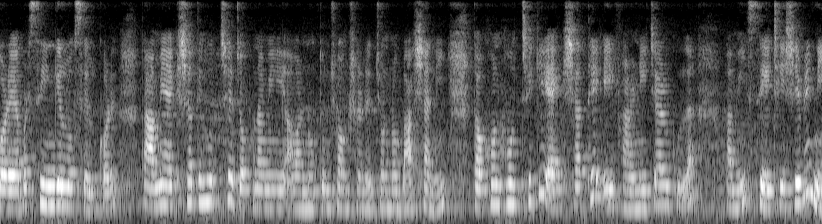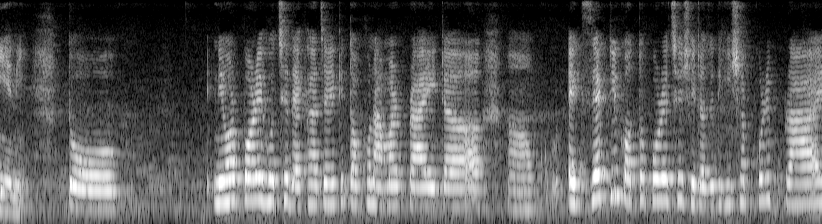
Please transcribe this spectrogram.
করে, আবার সিঙ্গেলও সেল করে। তো আমি একসাথে হচ্ছে যখন আমি আমার নতুন সংসারের জন্য বাসা নিই, তখন হচ্ছে কি একসাথে এই ফার্নিচারগুলো আমি সেট হিসেবে নিয়ে নিই। তো নেওয়ার পরে হচ্ছে দেখা যায় কি তখন আমার প্রায় এটা এক্স্যাক্টলি কত পড়েছে সেটা যদি হিসাব করি প্রায়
